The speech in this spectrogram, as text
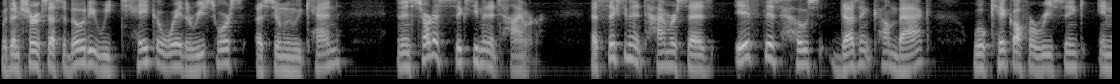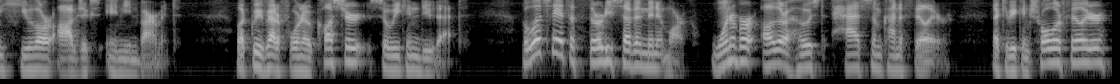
With ensure accessibility, we take away the resource, assuming we can, and then start a 60 minute timer. That 60 minute timer says if this host doesn't come back, we'll kick off a resync and heal our objects in the environment. Luckily, we've got a four node cluster, so we can do that. But let's say at the 37 minute mark, one of our other hosts has some kind of failure. That could be controller failure,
